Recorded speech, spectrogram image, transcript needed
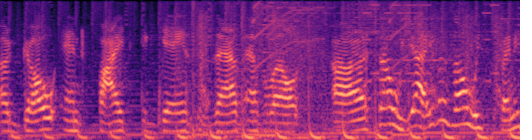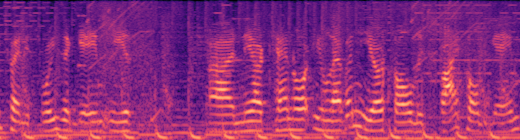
uh, go and fight against Zazz as well. Uh, so yeah, even though it's 2023, the game is uh, near 10 or 11 years old, it's quite old game.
